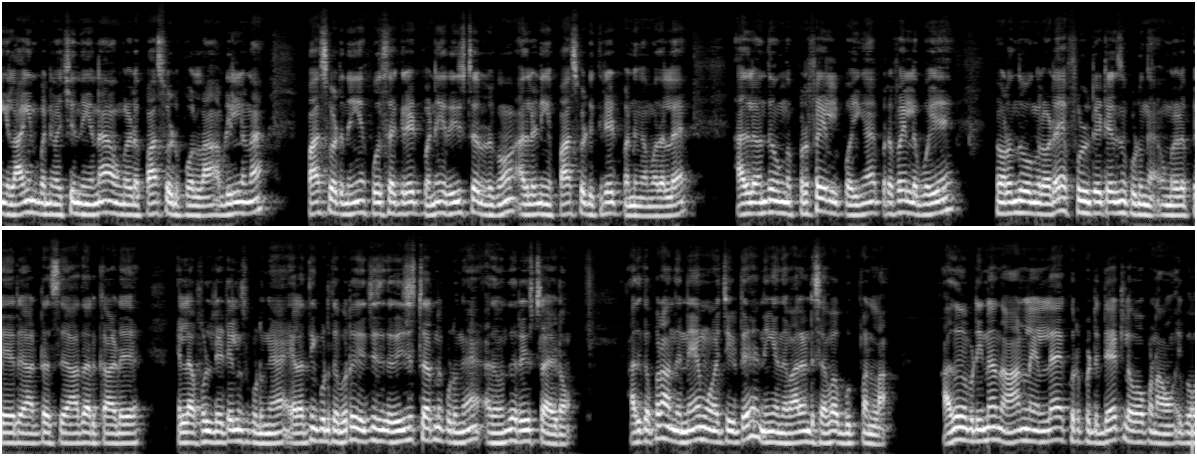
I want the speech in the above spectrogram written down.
நீங்கள் லாகின் பண்ணி வச்சுருந்தீங்கன்னா உங்களோட பாஸ்வேர்டு போடலாம். அப்படி இல்லைன்னா பாஸ்வேர்டு நீங்கள் புதுசாக க்ரியேட் பண்ணி ரிஜிஸ்டர் இருக்கும். அதில் நீங்கள் பாஸ்வேர்டு க்ரியேட் பண்ணுங்கள் முதல்ல. அதில் வந்து உங்கள் ப்ரொஃபைல் போய்ங்க. ப்ரொஃபைலில் போய் தொடர்ந்து உங்களோட ஃபுல் டீட்டெயில்ஸும் கொடுங்க. உங்களோட பேர் அட்ரஸ் ஆதார் கார்டு எல்லா ஃபுல் டீட்டெயில்ஸும் கொடுங்க. எல்லாத்தையும் கொடுத்த பிறகு ரிஜி ரிஜிஸ்டர்னு கொடுங்க. அது வந்து ரிஜிஸ்டர் ஆகிடும் அதுக்கப்புறம் அந்த நேமை வச்சுக்கிட்டு நீங்கள் அந்த வேலண்டி சேவை புக் பண்ணலாம். அதுவும் எப்படின்னா அந்த ஆன்லைனில் குறிப்பிட்ட டேட்டில் ஓப்பன் ஆகும். இப்போ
